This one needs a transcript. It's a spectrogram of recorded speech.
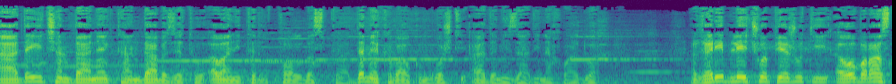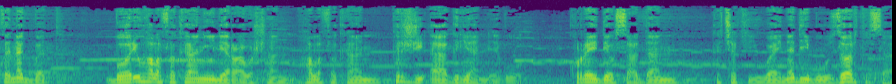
ئادەی چەندانێکتان دابەزێت و ئەوانی تر قۆڵبەس بکە دەمێکە باوکم گۆشتی ئادەمی زادی نەخواردووە غەریب لێی چووە پێش وتی ئەوە بەڕاستە نەگبەت بۆری و هەڵەفەکانی لێڕاوەشان هەڵەفەکان پرژی ئاگریان لێبووە کوڕەی دێو سەعدان کە چەکی وای نەدیبوو زۆر ترسا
